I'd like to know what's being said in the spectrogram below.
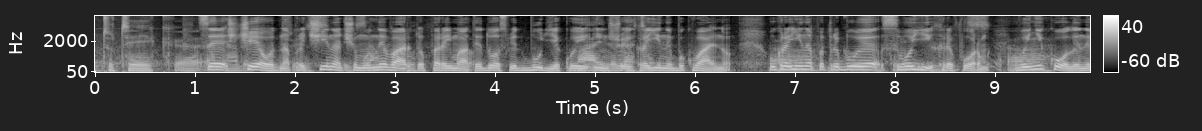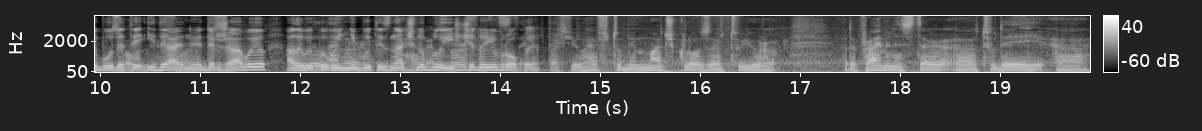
Uh. Uh, Це ще одна причина, чому не варто переймати досвід будь-якої іншої країни буквально. Україна Uh, потребує своїх реформ. Ви uh, ніколи не будете ідеальною державою, але ви повинні бути значно ближче до Європи. The Prime Minister uh, today uh,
